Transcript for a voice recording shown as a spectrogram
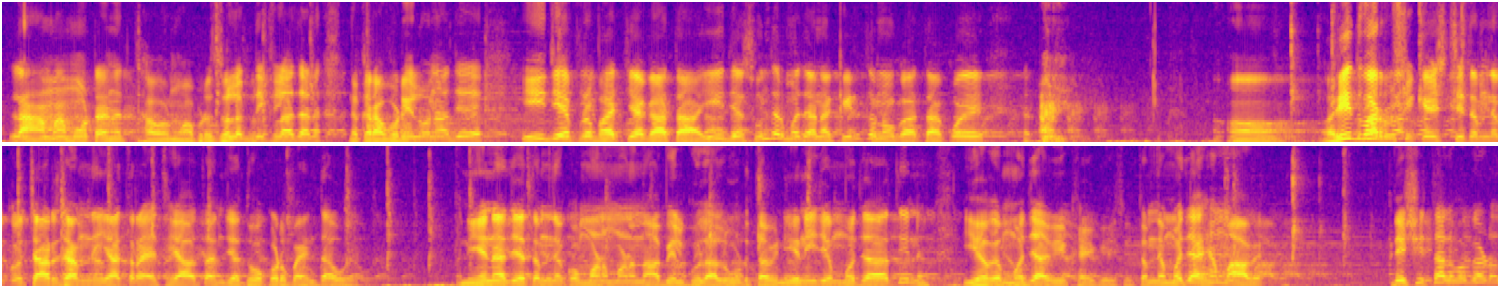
એટલે આમાં મોટા નથી થવાનું આપણે. ઝલક દીખલા જા નકરા વડીલોના જે, ઈ જે પ્રભાતિયા ગાતા, ઈ જે સુંદર મજાના કીર્તનો ગાતા, કોઈ હરિદ્વાર ઋષિકેશથી તમને કોઈ ચાર ધામની યાત્રાએથી આવતા જે ધોકડ બાંધતા હોય, અને એના જે તમને કોઈ મણમણના અબીલ ગુલાલ ઉડતા હોય ને, એની જે મજા હતી ને એ હવે મજા વિખાઈ ગઈ છે. તમને મજા હેમાં આવે? દેશી તાલ વગાડો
